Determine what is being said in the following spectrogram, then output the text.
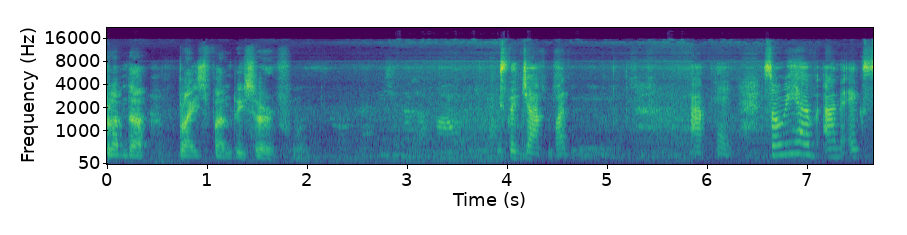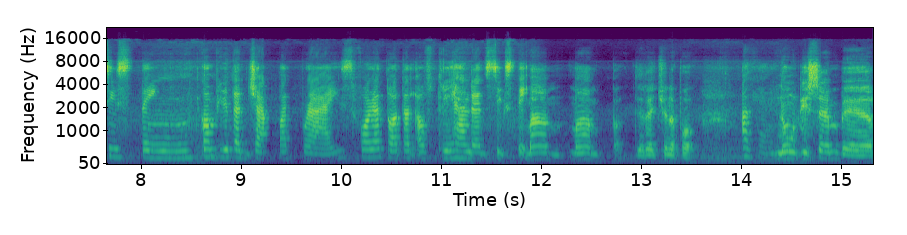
from the prize fund reserve? It's the jackpot. Okay. So we have an existing computed jackpot price for a total of 360. Ma'am, ma'am, pa- diretso na po. Okay. Noong December,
